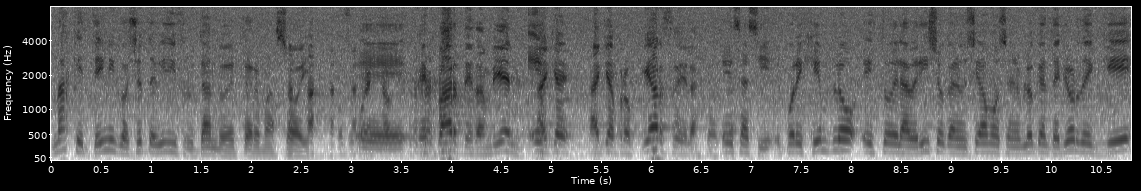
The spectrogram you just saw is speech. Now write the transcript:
más que técnico, yo te vi disfrutando de termas hoy. Por supuesto. Eh, es parte también. hay, que, hay que apropiarse de las cosas. Es así. Por ejemplo, esto del averizo que anunciábamos en el bloque anterior de que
